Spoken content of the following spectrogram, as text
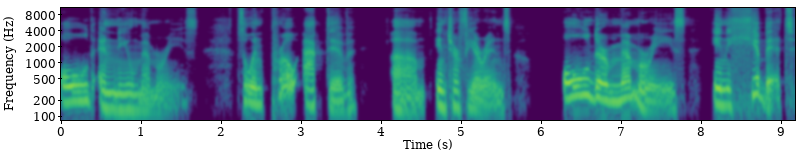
old and new memories. So, in proactive um, interference, older memories inhibit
